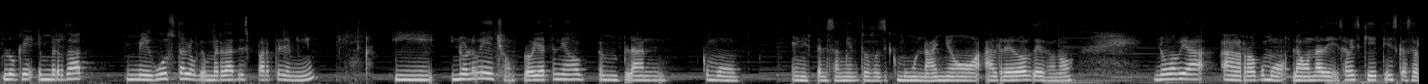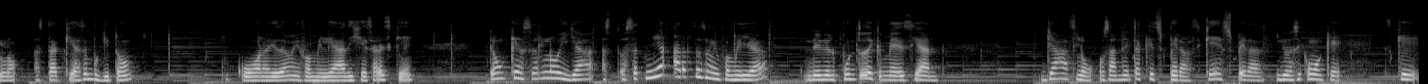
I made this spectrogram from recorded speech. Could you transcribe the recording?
lo que en verdad me gusta, lo que en verdad es parte de mí. Y, no lo había hecho, lo había tenido en plan como en mis pensamientos, así como un año alrededor de eso, ¿no? No me había agarrado como la onda de, ¿sabes qué? Tienes que hacerlo. Hasta que hace poquito, con ayuda de mi familia, dije, ¿sabes qué? Tengo que hacerlo y ya, hasta, hasta tenía hartas a mi familia en el punto de que me decían, ya hazlo, o sea, neta, ¿qué esperas? ¿Qué esperas? Y yo así como que, es que,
